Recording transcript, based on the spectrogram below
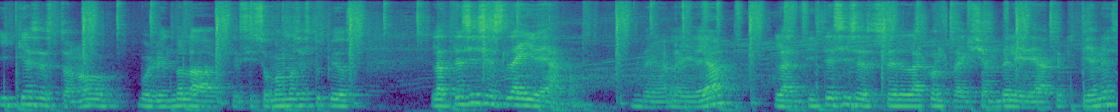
¿Y qué es esto, no? Volviendo a la que si somos más estúpidos, la tesis es la idea, ¿no? de la idea. La antítesis es la contradicción de la idea que tú tienes.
